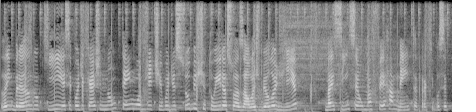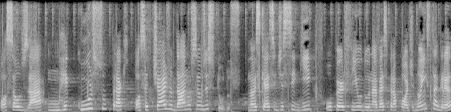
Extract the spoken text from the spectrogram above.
Lembrando que esse podcast não tem o objetivo de substituir as suas aulas de biologia, mas sim ser uma ferramenta para que você possa usar um recurso para que possa te ajudar nos seus estudos. Não esquece de seguir o perfil do Na Véspera Pod no Instagram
